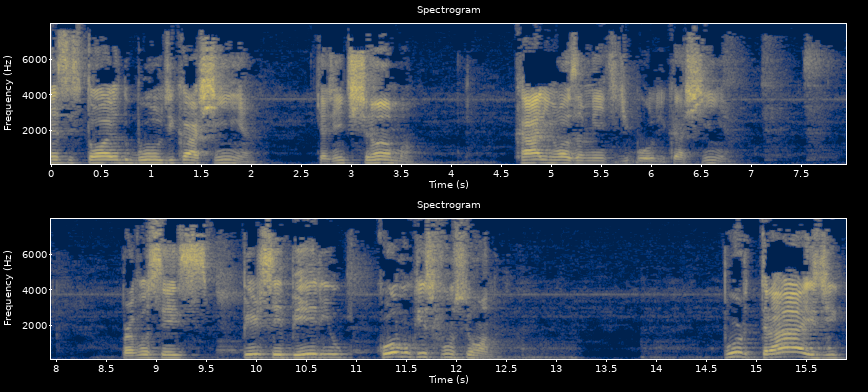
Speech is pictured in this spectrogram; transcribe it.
essa história do bolo de caixinha, que a gente chama carinhosamente de bolo de caixinha, para vocês perceberem o, como que isso funciona. Por trás de,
